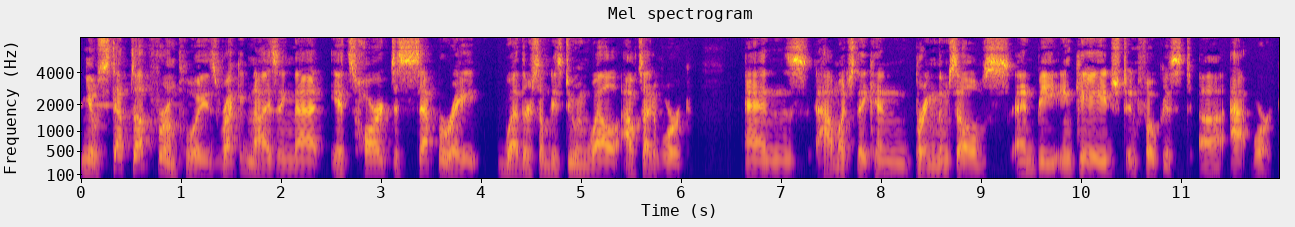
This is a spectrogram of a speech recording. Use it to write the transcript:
you know stepped up for employees recognizing that it's hard to separate whether somebody's doing well outside of work and how much they can bring themselves and be engaged and focused uh, at work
